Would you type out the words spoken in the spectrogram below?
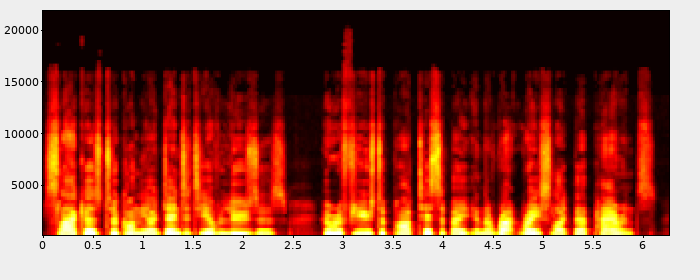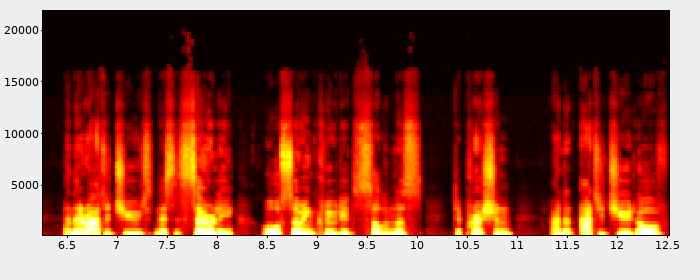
Slackers took on the identity of losers who refused to participate in the rat race like their parents, and their attitudes necessarily also included sullenness, depression, and an attitude of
